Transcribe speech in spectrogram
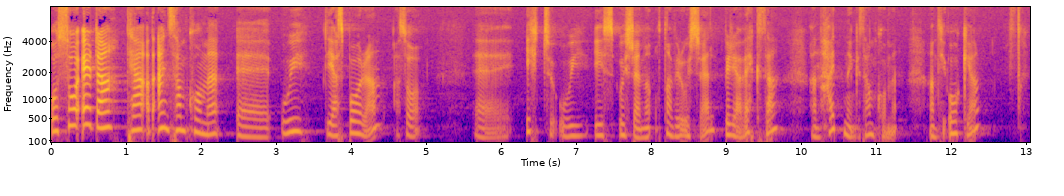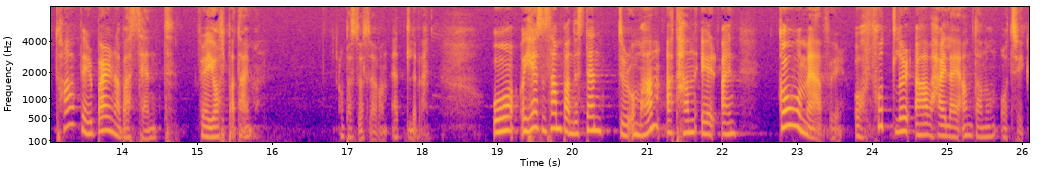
Og så er det til at en samkommet eh, i diasporan, altså eh, ikke i is Israel, men utenfor Israel, begynner å vekse. Han heitning samkomme, Antioquia. Ta ved Barnabas sendt for å hjelpe dem. Og pastor Søvan 11. Og, og i hese sambandet stender om han at han er en god maver og fotler av hele andan og trygg.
